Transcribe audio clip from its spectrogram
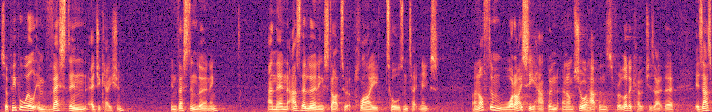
So people will invest in education, invest in learning, and then as they're learning, start to apply tools and techniques. And often what I see happen, and I'm sure happens for a lot of coaches out there, is as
